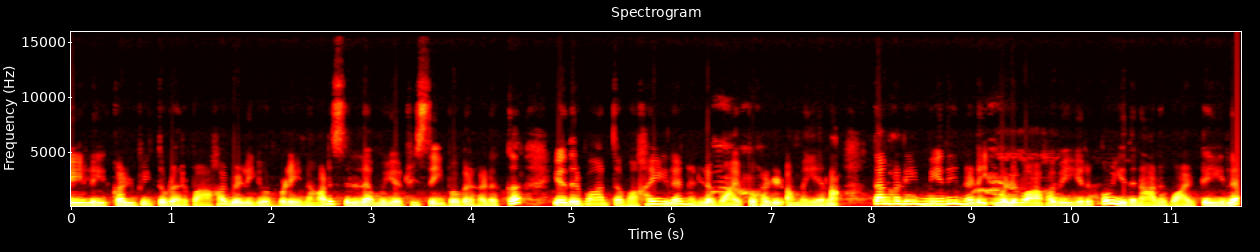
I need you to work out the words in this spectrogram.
வேலை கல்வி தொடர்பாக வெளியூர் வெளிநாடு செல்ல முயற்சி செய்பவர்களுக்கு எதிர்பார்த்த வகையில் நல்ல வாய்ப்புகள் அமையலாம். தங்களின் நிதி வலுவாகவே இருக்கும். இதனால் வாழ்க்கையில்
